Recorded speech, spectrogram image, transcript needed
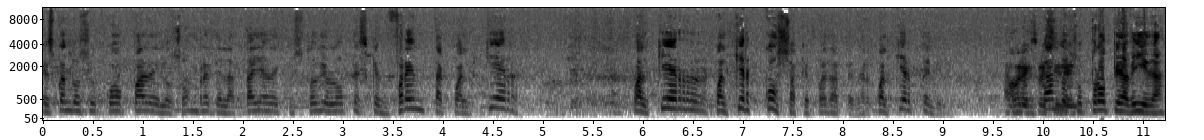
es cuando se ocupa de los hombres de la talla de Custodio López que enfrenta cualquier, cualquier, cualquier cosa que pueda tener, cualquier peligro, arriesgando su propia vida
